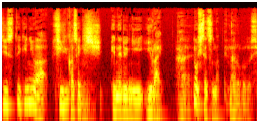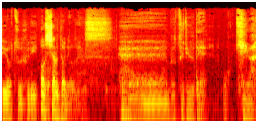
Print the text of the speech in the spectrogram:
実質的には非化石エネルギー由来の施設になっている、はい、なるほど、CO2 フリーおっしゃる通りでございます。へえ、物流で。大きいあれ。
